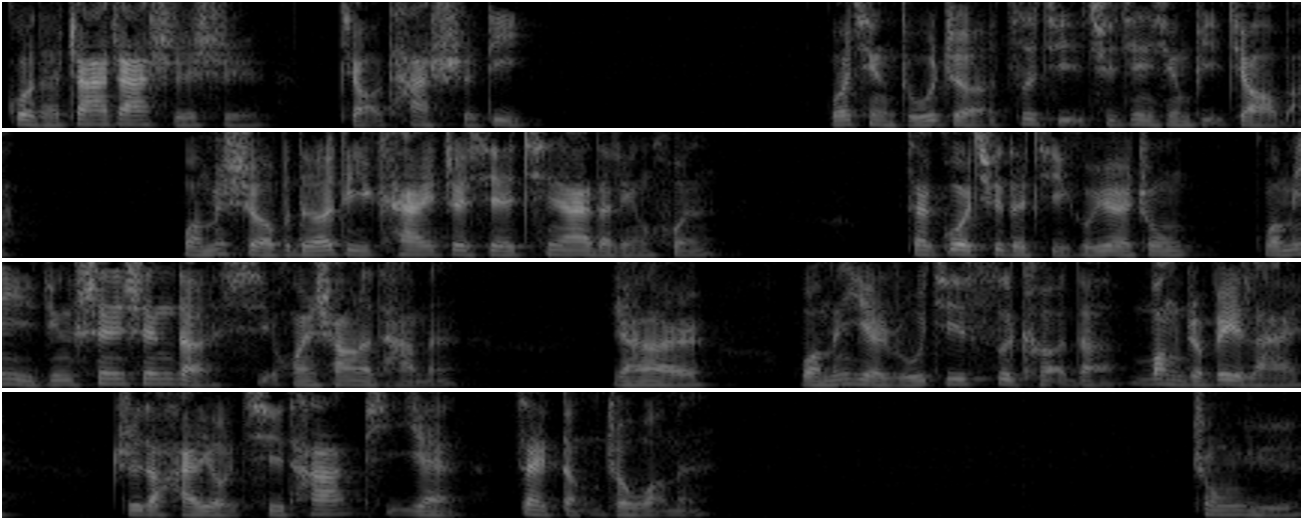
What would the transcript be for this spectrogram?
过得扎扎实实、脚踏实地。我请读者自己去进行比较吧。我们舍不得离开这些亲爱的灵魂，在过去的几个月中，我们已经深深的喜欢上了他们。然而，我们也如饥似渴的望着未来，知道还有其他体验在等着我们。终于，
